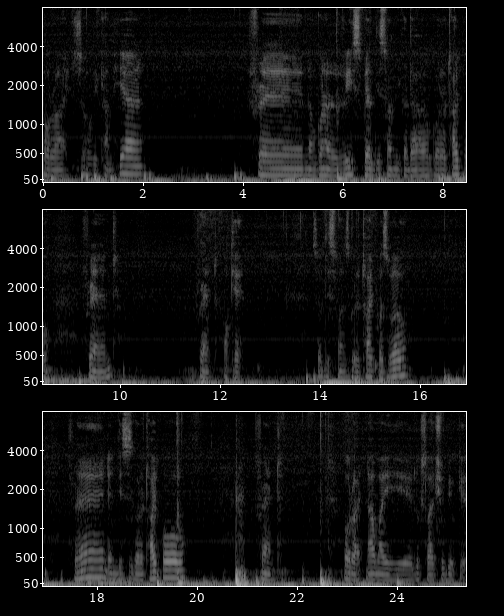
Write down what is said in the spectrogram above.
all right so we come here. Friend I'm gonna respell this one because I got a typo. Friend. Friend okay. So this one's got a typo as well. Friend and this has got a typo. Friend. All right now my uh, looks like should be okay.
